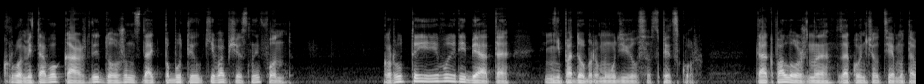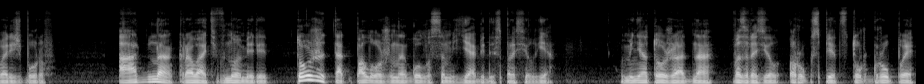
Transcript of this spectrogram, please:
Кроме того, каждый должен сдать по бутылке в общественный фонд. «Крутые вы, ребята!» — не по-доброму удивился спецкор. «Так положено», — закончил тему товарищ Буров. «А одна кровать в номере тоже так положено?» — голосом ябеды спросил я. «У меня тоже одна», — возразил рук спецтургруппы,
